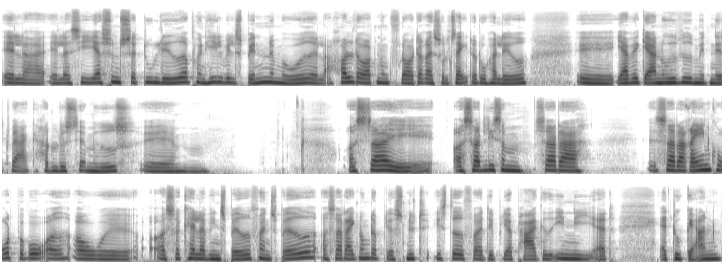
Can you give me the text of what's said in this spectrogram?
Eller, eller sige, jeg synes, at du leder på en helt vildt spændende måde, eller hold dig op nogle flotte resultater, du har lavet. Øh, jeg vil gerne udvide mit netværk. Har du lyst til at mødes? Øh, og så, øh, og så er det ligesom, så er der så er der ren kort på bordet, og, øh, og så kalder vi en spade for en spade, og så er der ikke nogen, der bliver snydt, i stedet for at det bliver pakket ind i, at, at du gerne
